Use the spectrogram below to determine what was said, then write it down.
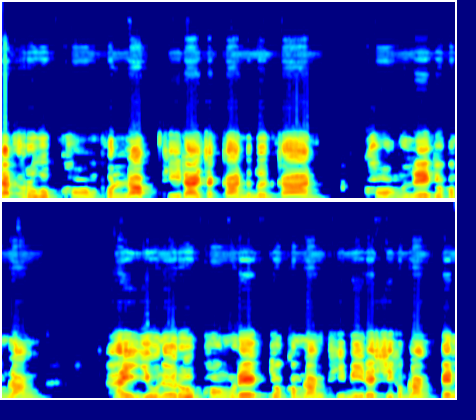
จัดรูปของผลลัพธ์ที่ได้จากการดำเนินการของเลขยกกำลัง ให้อยู่ในรูปของเลขยกกำลังที่มีเลขชี้กำลังเป็น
